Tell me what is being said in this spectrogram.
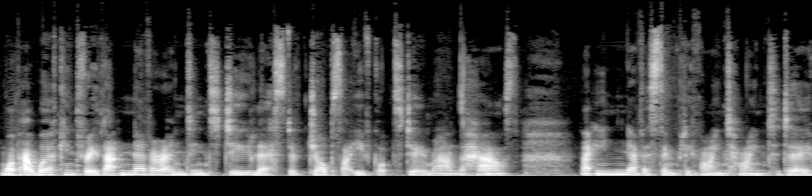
What about working through that never ending to do list of jobs that you've got to do around the house that you never simply find time to do?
